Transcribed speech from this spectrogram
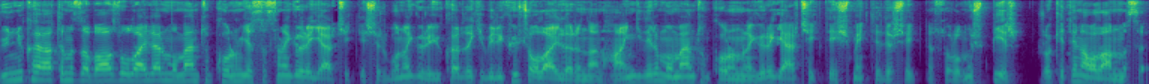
Günlük hayatımızda bazı olaylar momentum korunum yasasına göre gerçekleşir. Buna göre yukarıdaki 1-2-3 olaylarından hangileri momentum korunumuna göre gerçekleşmektedir şeklinde sorulmuş. 1. Roketin havalanması.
